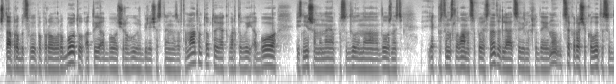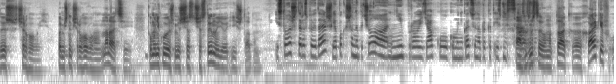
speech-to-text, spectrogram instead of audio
штаб робить свою паперову роботу, а ти або чергуєш біля частини з автоматом, тобто як вартовий, або пізніше мене посадили на должність. Як простими словами це пояснити для цивільних людей? Ну, це коротше, коли ти сидиш черговий, помічник чергового на рації, комунікуєш між частиною і штабом. І з того, що ти розповідаєш, я поки що не почула ні про яку комунікацію, наприклад, із місцевими. А, з місцевими. Так, е, Харків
